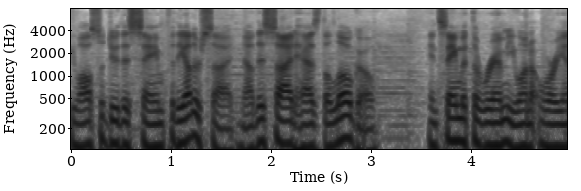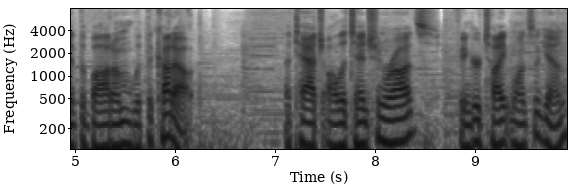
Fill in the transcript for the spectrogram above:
You also do the same for the other side. Now this side has the logo, and same with the rim, you want to orient the bottom with the cutout. Attach all the tension rods, finger tight once again.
